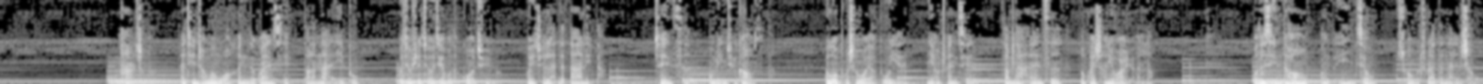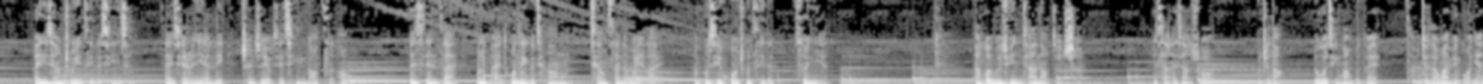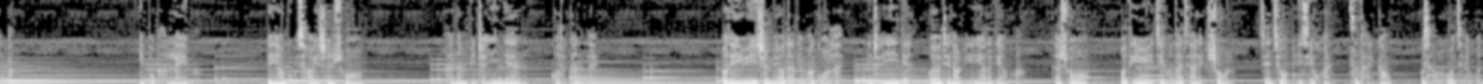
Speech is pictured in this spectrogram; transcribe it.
怕什么？他经常问我和你的关系到了哪一步，不就是纠结我的过去吗？我一直懒得搭理他。这一次，我明确告诉他，如果不是我要读研，你要赚钱，咱们的孩子都快上幼儿园了。”我的心头猛地一揪，说不出来的难受。他一向注意自己的形象，在一些人眼里甚至有些清高自傲。但现在为了摆脱那个强强塞的未来，他不惜豁出自己的尊严。他会不会去你家闹这事？他想了想说：“不知道。如果情况不对，咱们就在外面过年吧。你不怕累吗？”林瑶苦笑一声说。还能比这一年过得更累。罗天宇一直没有打电话过来。凌晨一点，我又接到林瑶的电话，他说罗天宇已经和他家里说了，嫌弃我脾气坏、姿态高，不想和我结婚。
